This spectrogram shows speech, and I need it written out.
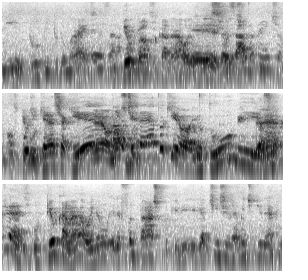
no YouTube e tudo mais. Exatamente. O teu próprio canal, eu Isso, vejo. Exatamente. O nosso podcast aqui é, o tá nosso... direto aqui, ó, YouTube e é, assim por diante. O teu canal, ele é, um, ele é fantástico, porque ele, ele atinge realmente direto um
